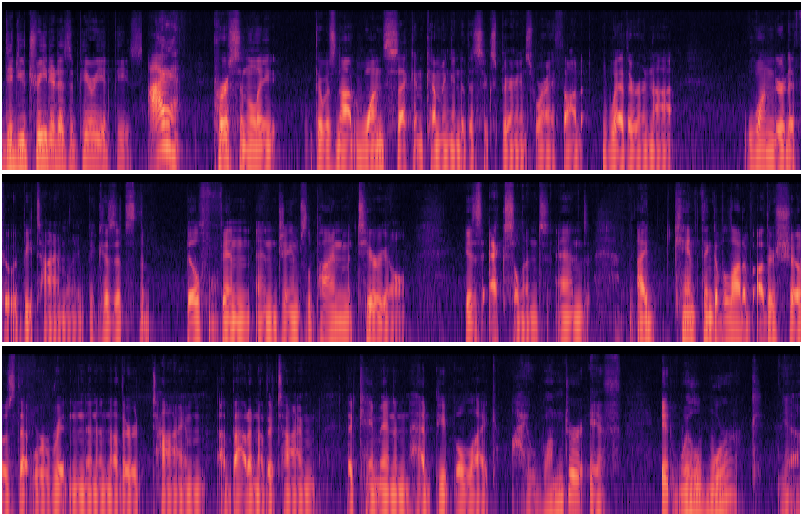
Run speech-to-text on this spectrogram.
did you treat it as a period piece? I personally, there was not one second coming into this experience where I thought whether or not wondered if it would be timely because it's the Bill Finn and James Lapine material is excellent and I can't think of a lot of other shows that were written in another time about another time that came in and had people like I wonder if it will work. Yeah.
